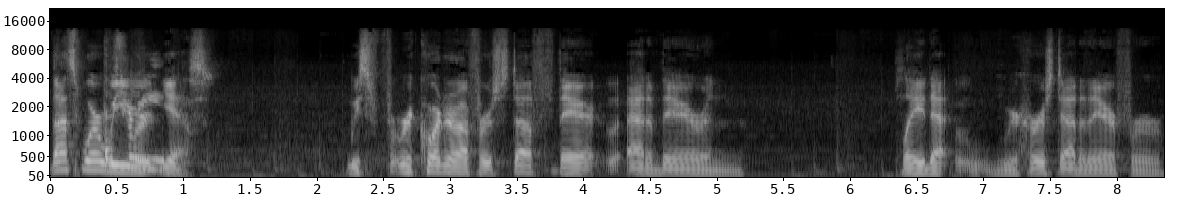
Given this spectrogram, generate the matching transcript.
That's where That's we where were. you- Yes, we recorded our first stuff there, out of there, and played, at, rehearsed out of there for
